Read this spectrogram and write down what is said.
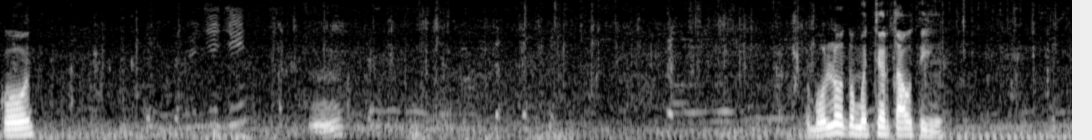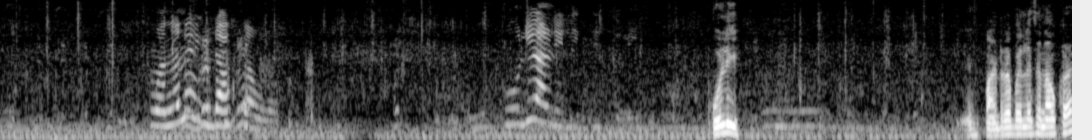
कोण. तो बोललो होतो मच्छर चावतील. मला नाही एक डास चावला पोली आलेली तिसरी पोली? पांढऱ्या बैलाचं नाव काय?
